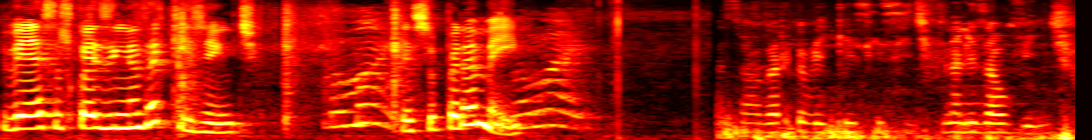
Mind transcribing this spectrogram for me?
E veio essas coisinhas aqui, gente. Mamãe. Eu super amei. Mamãe. Pessoal, agora que eu vi que esqueci de finalizar o vídeo,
